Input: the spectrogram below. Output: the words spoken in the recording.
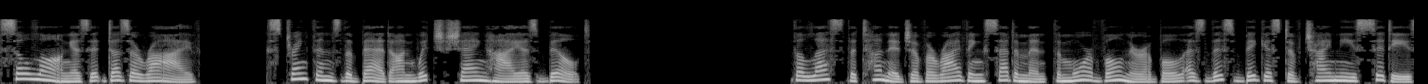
so long as it does arrive, strengthens the bed on which Shanghai is built. The less the tonnage of arriving sediment the more vulnerable is this biggest of Chinese cities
